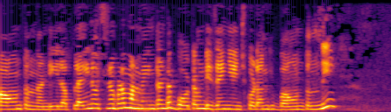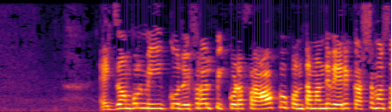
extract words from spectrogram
బాగుంటుందండి. ఇలా ప్లెయిన్ వచ్చినప్పుడు మనం ఏంటంటే బాటమ్ డిజైన్ చేయించుకోవడానికి బాగుంటుంది. ఎగ్జాంపుల్ మీకు రిఫరల్ పిక్ కూడా ఫ్రాక్ కొంతమంది వేరే కస్టమర్స్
